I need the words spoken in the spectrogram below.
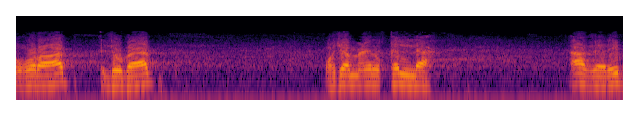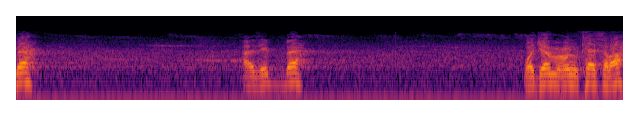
غراب ذباب وجمع القلة أغربة أذبة وجمع الكثرة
